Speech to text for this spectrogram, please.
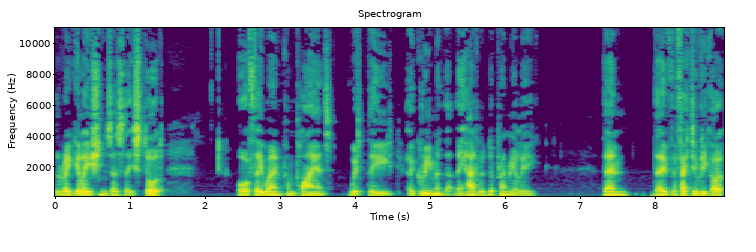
the regulations as they stood, or if they weren't compliant with the agreement that they had with the Premier League, then they've effectively got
